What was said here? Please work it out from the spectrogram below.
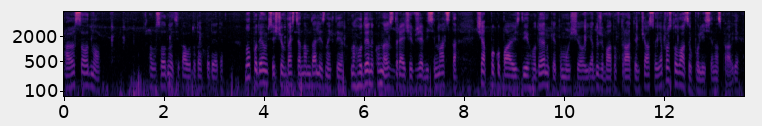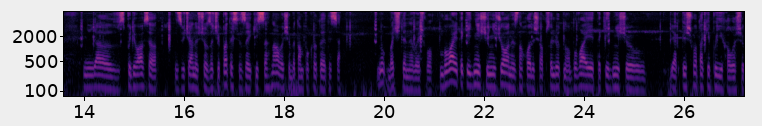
але все одно. Але все одно цікаво тут ходити. Ну, подивимося, що вдасться нам далі знайти. На годиннику у нас, до речі, вже 18-та. Ще покупаюсь 2 годинки, тому що я дуже багато втратив часу. Я просто лазив по лісі насправді. Я сподівався, звичайно, що зачепитися за якісь сигнали, щоб там покрутитися. Ну, бачите, не вийшло. Бувають такі дні, що нічого не знаходиш абсолютно. Бувають такі дні, що як пішло, так і поїхало. Що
